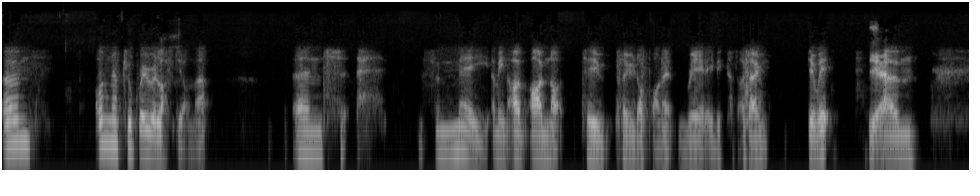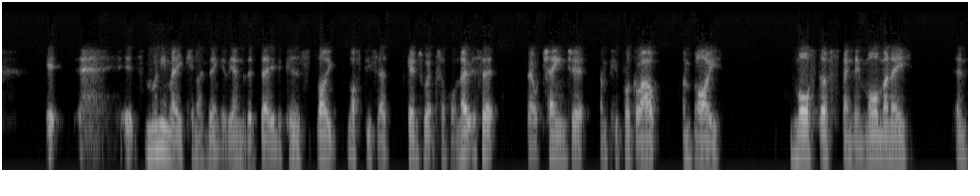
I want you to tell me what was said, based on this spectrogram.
Um, I'm gonna have to agree with Lofty on that. And for me, I mean, I'm I'm not too clued up on it really because I don't do it. Yeah. Um, it it's money making, I think, at the end of the day because, like Lofty said, Games Workshop will notice it, they'll change it, and people will go out and buy more stuff, spending more money, and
